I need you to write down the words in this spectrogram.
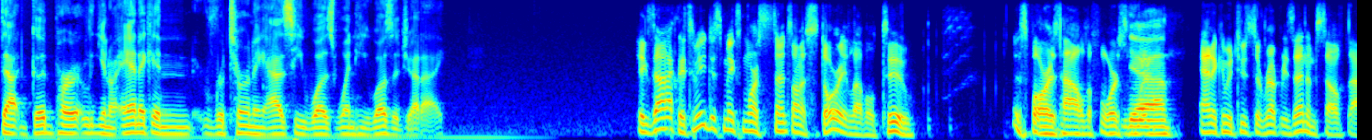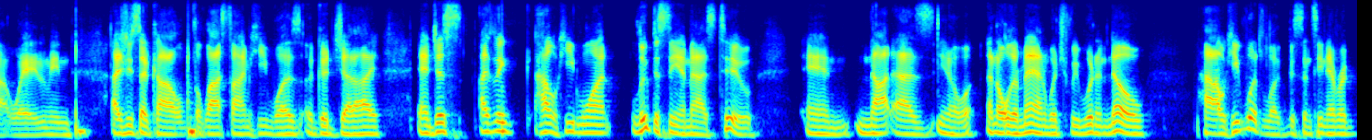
that good part, you know, Anakin returning as he was when he was a Jedi. exactly. To me, it just makes more sense on a story level, too, as far as how the Force would Yeah. Anakin would choose to represent himself that way. I mean, as you said, Kyle, the last time he was a good Jedi, and just I think how he'd want Luke to see him as too, and not as you know an older man, which we wouldn't know how he would look since he never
